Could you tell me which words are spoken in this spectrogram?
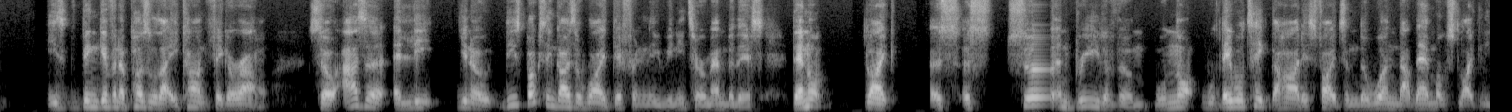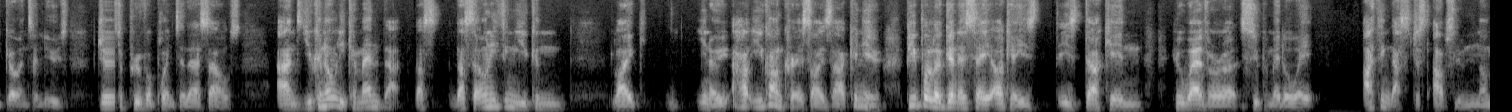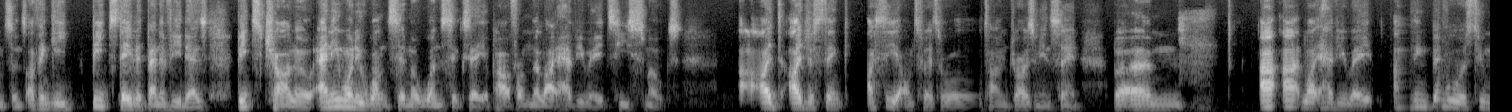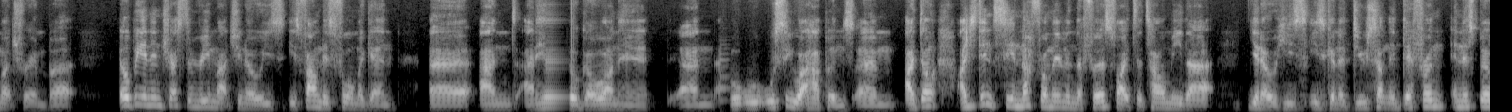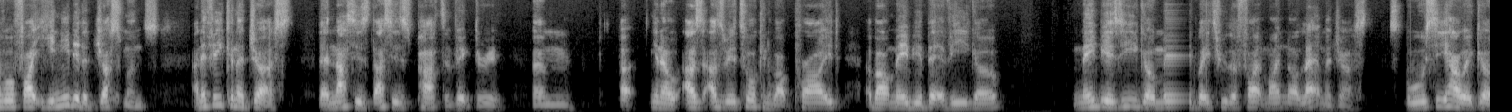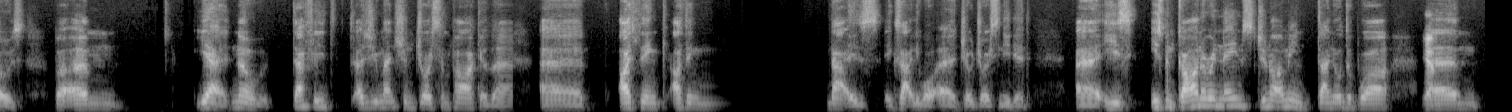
He's been given a puzzle that he can't figure out. So as a elite, you know, these boxing guys are wired differently. We need to remember this. They're not like a, a certain breed of them will not. They will take the hardest fights and the one that they're most likely going to lose just to prove a point to themselves. And you can only commend that. That's that's the only thing you can like you know how you can't criticize that can you people are going to say okay he's he's ducking whoever at super middleweight. I think that's just absolute nonsense. I think he beats David Benavidez, beats Charlo, anyone who wants him at 168, apart from the light heavyweights, he smokes. I, I just think I see it on Twitter all the time, drives me insane. But um, at, at light heavyweight, I think Bivol was too much for him, but it'll be an interesting rematch. You know, he's he's found his form again, uh, and and he'll go on here and we'll, we'll see what happens. Um, I don't, I just didn't see enough from him in the first fight to tell me that you know he's he's going to do something different in this Bivol fight. He needed adjustments, and if he can adjust, then that's his that's his path to victory. Um, you know, as as we are talking about pride, about maybe a bit of ego, maybe his ego midway through the fight might not let him adjust. So we'll see how it goes. But um, yeah, no, definitely, as you mentioned, Joyce and Parker there. Uh, I think I think that is exactly what uh, Joe Joyce needed. Uh, he's he's been garnering names. Do you know what I mean? Daniel Dubois, yeah. um,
